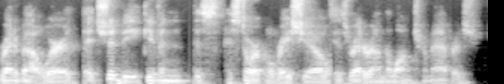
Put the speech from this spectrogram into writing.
right about where it should be, given this historical ratio is right around the long term average.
